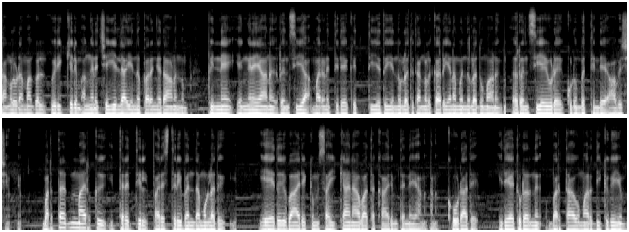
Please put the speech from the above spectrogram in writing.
തങ്ങളുടെ മകൾ ഒരിക്കലും അങ്ങനെ ചെയ്യില്ല എന്ന് പറഞ്ഞതാണെന്നും പിന്നെ എങ്ങനെയാണ് റൻസിയ മരണത്തിലേക്ക് എത്തിയത് എന്നുള്ളത് തങ്ങൾക്ക് അറിയണമെന്നുള്ളതുമാണ് റൻസിയയുടെ കുടുംബത്തിന്റെ ആവശ്യം. ഭർത്താക്കന്മാർക്ക് ഇത്തരത്തിൽ പരസ്ത്രീ ബന്ധമുള്ളത് ഏതൊരു ഭാര്യയ്ക്കും സഹിക്കാനാവാത്ത കാര്യം തന്നെയാണ്. കൂടാതെ ഇതേ തുടർന്ന് ഭർത്താവ് മർദ്ദിക്കുകയും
